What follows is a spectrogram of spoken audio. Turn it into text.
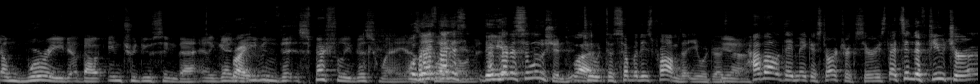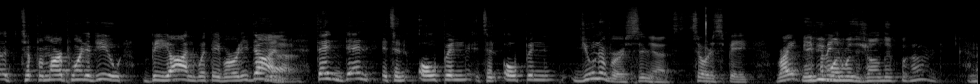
I'm worried about introducing that. And again, Right. even th- especially this way. Well, as a I've got, plot a, element. they've got a solution to, to some of these problems that you addressed. Yeah. How about they make a Star Trek series that's in the future, uh, to, from our point of view, beyond what they've already done? Yeah. Then, then it's an open, it's an open universe, Yeah. so to speak, right? Maybe I mean, one with Jean-Luc Picard.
